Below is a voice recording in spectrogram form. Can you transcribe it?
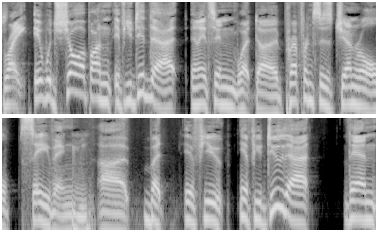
Right. It would show up on if you did that and it's in what uh, preferences general saving. Uh, but if you if you do that, then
